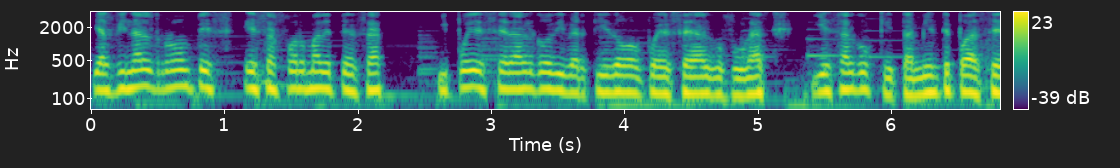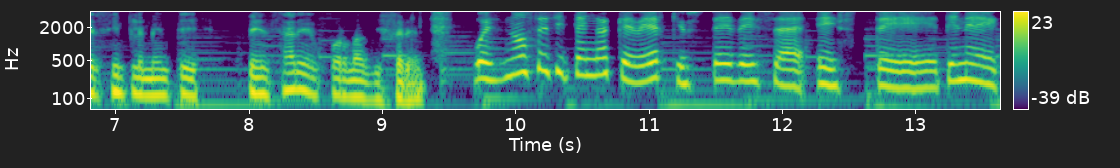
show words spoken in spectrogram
y al final rompes esa forma de pensar y puede ser algo divertido, puede ser algo fugaz y es algo que también te puede hacer simplemente pensar en formas diferentes. Pues no sé si tenga que ver que ustedes, eh, este, tiene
